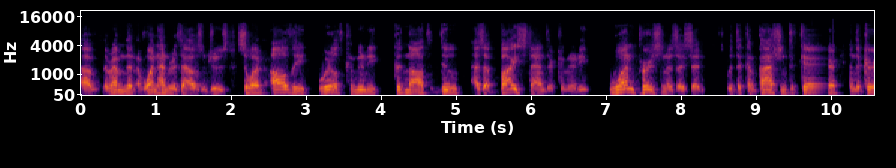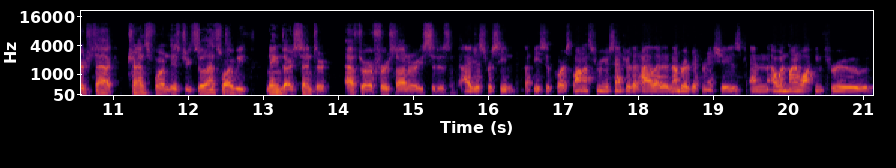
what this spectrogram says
of the remnant of 100,000 Jews. So, what all the world community could not do as a bystander community, one person, as I said, with the compassion to care and the courage to act, transformed history. So that's why we named our center after our first honorary citizen. I just received a piece of correspondence from your center that highlighted a number of different issues, and I wouldn't mind walking through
